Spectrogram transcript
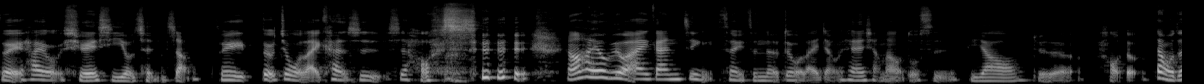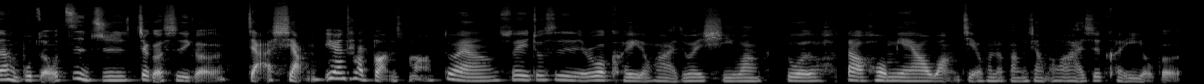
对，他有学习有成长，所以对就我来看是是好事。然后他又比我爱干净，所以真的对我来讲，我现在想到的都是比较觉得好的。但我真的很不准，我自知这个是一个假象，因为太短是吗？对啊，所以就是如果可以的话，还是会希望，如果到后面要往结婚的方向的话，还是可以有个。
